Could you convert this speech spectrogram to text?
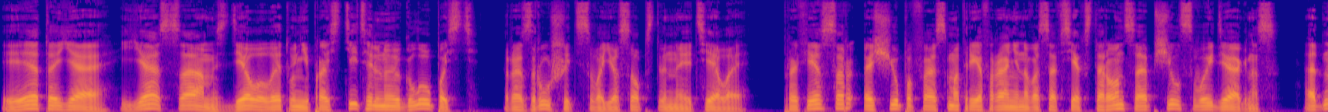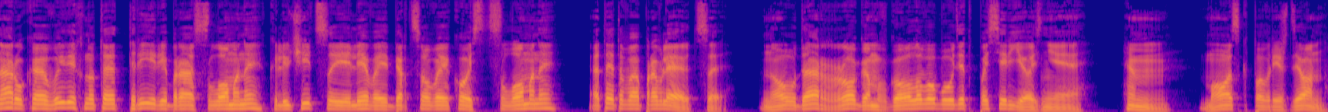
И это я, я сам сделал эту непростительную глупость разрушить свое собственное тело. Профессор, ощупав и осмотрев раненого со всех сторон, сообщил свой диагноз. Одна рука вывихнута, три ребра сломаны, ключица и левая берцовая кость сломаны, от этого оправляются. Но удар рогом в голову будет посерьезнее. Хм, мозг поврежден,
